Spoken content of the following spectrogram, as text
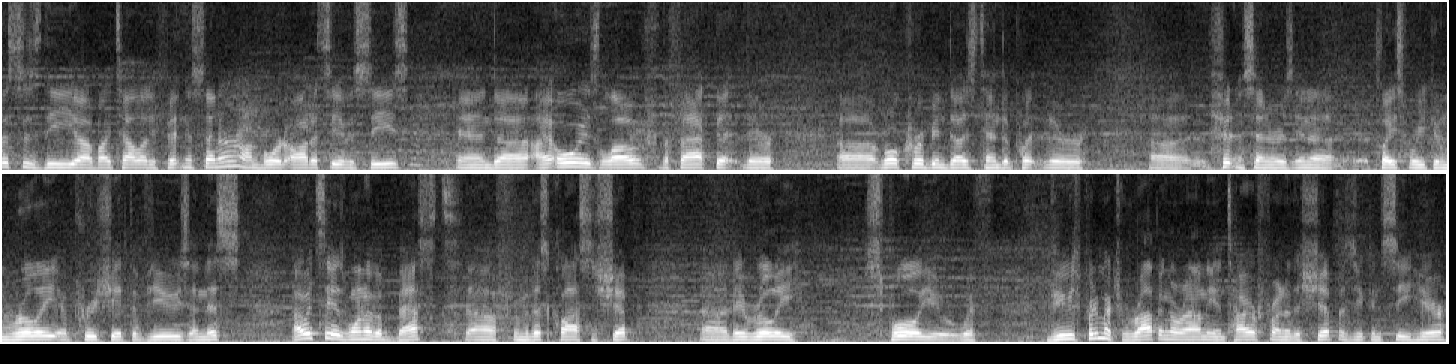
This is the uh, Vitality Fitness Center on board Odyssey of the Seas, and uh, I always love the fact that their uh, Royal Caribbean does tend to put their uh, fitness centers in a place where you can really appreciate the views, and this I would say is one of the best uh, from this class of ship. Uh, they really spoil you with views pretty much wrapping around the entire front of the ship, as you can see here.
